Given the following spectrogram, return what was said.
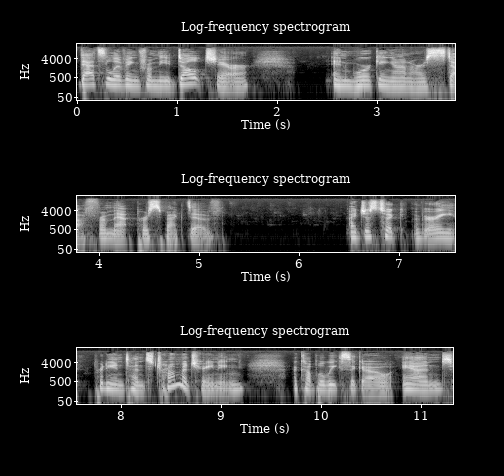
That's living from the adult chair and working on our stuff from that perspective. I just took a very pretty intense trauma training a couple weeks ago and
